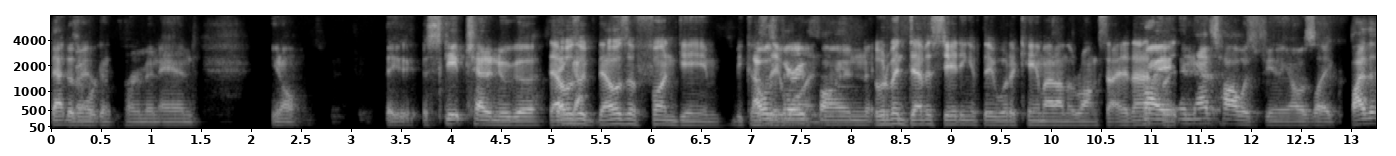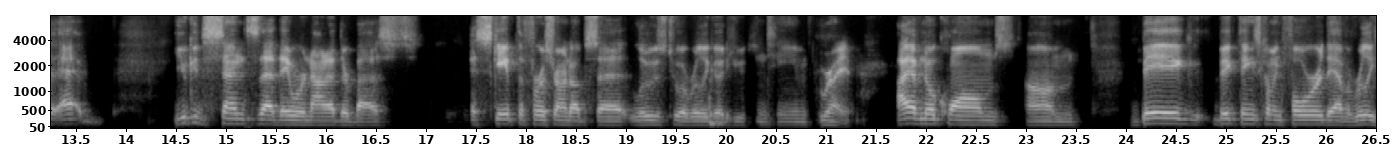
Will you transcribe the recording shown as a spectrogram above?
That doesn't right. work in the tournament, and you know they escaped Chattanooga. That was got, a that was a fun game because that was they very won. fun. It would have been devastating if they would have came out on the wrong side of that. Right, but... and that's how I was feeling. I was like, by the, eh, you could sense that they were not at their best escape the first round upset, lose to a really good Houston team. Right. I have no qualms. Um, big, big things coming forward. They have a really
